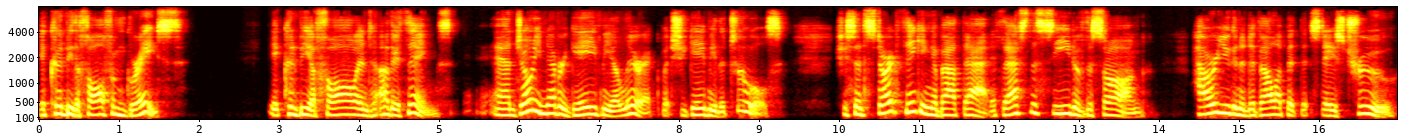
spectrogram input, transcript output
It could be the fall from grace. It could be a fall into other things. And Joni never gave me a lyric, but she gave me the tools. She said, Start thinking about that. If that's the seed of the song, how are you going to develop it that stays true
